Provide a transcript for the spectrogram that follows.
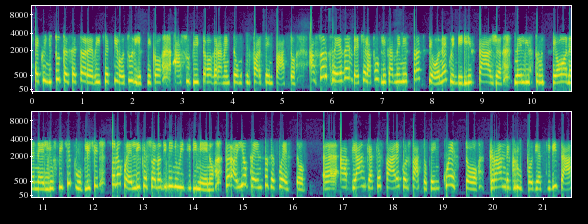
e quindi tutto il settore ricettivo turistico ha subito veramente un, un forte impatto. A sorpresa invece la pubblica amministrazione, quindi gli stage nell'istruzione, negli uffici pubblici, sono quelli che sono diminuiti di meno. Però io penso che questo eh, abbia anche a che fare col fatto che in questo grande gruppo di attività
